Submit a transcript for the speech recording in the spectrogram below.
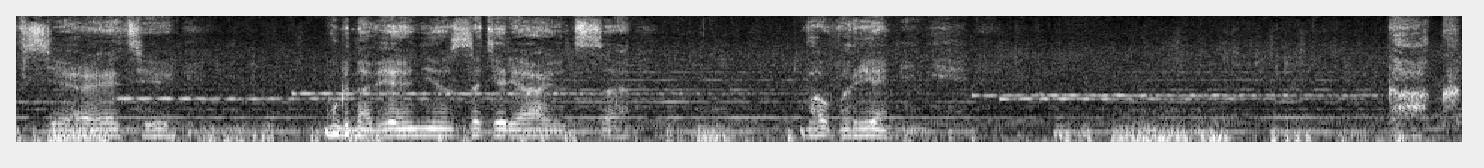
Все эти мгновения затеряются во времени. Как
